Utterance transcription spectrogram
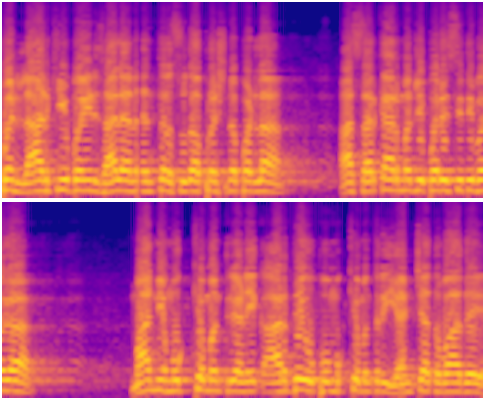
पण लाडकी बहीण झाल्यानंतर सुद्धा प्रश्न पडला आज सरकारमधली परिस्थिती बघा. मान्य मुख्यमंत्री आणि एक अर्धे उपमुख्यमंत्री यांच्यात वाद आहे.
